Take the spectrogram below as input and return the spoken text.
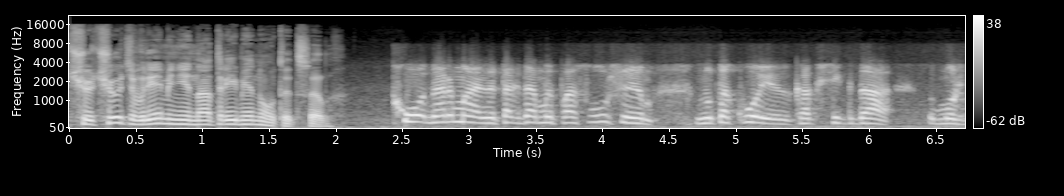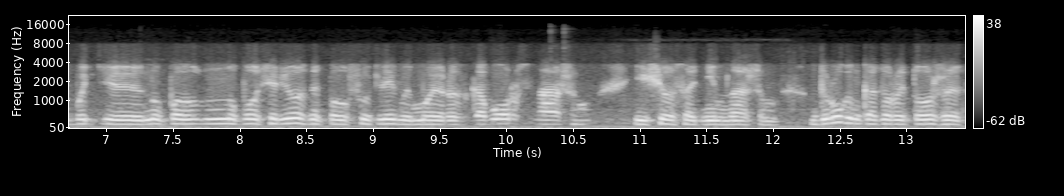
чуть-чуть времени на три минуты целых. О, нормально, тогда мы послушаем, ну, такой, как всегда, может быть, э, ну, пол, ну полусерьезный, полушутливый мой разговор с нашим, еще с одним нашим другом, который тоже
